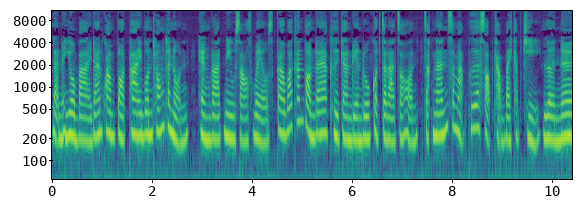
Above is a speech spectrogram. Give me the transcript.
และนโยบายด้านความปลอดภัยบนท้องถนน แห่งรัฐนิวเซาท์เวลส์กล่าวว่าขั้นตอนแรกคือการเรียนรู้กฎจราจร จากนั้นสมัครเพื่อสอบขับใบขับขี่ Learner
